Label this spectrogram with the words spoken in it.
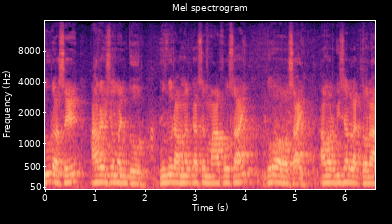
দূর আছে? আড়াইশো মাইল দূর। হুজুর, আপনার কাছে মাফও চাই, দোয়াও চাই। আমার বিশাল লাগতো না।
